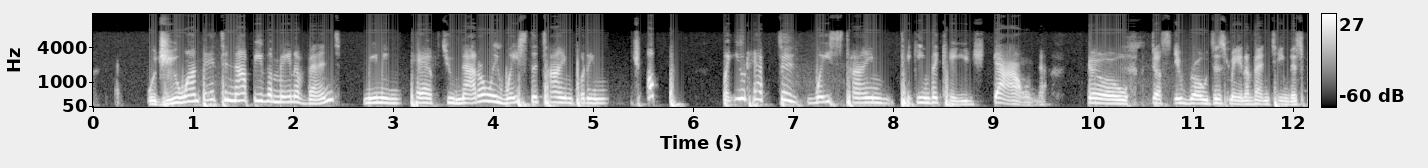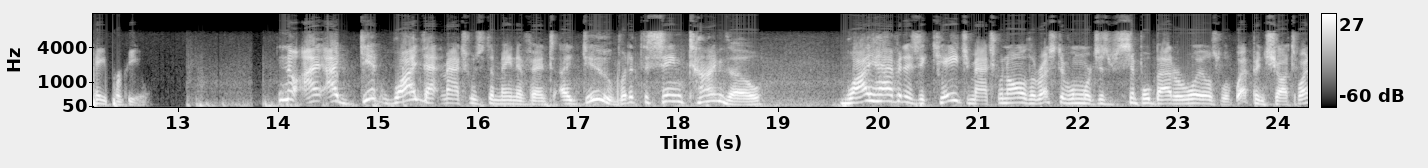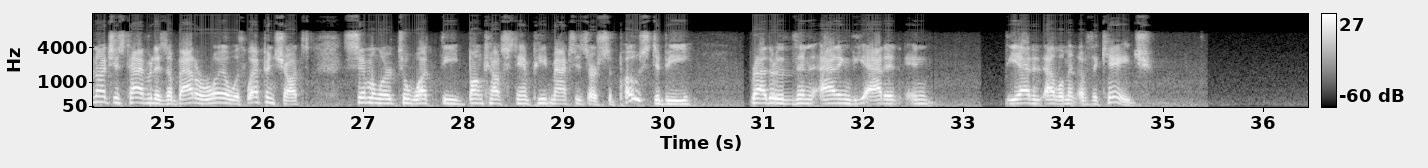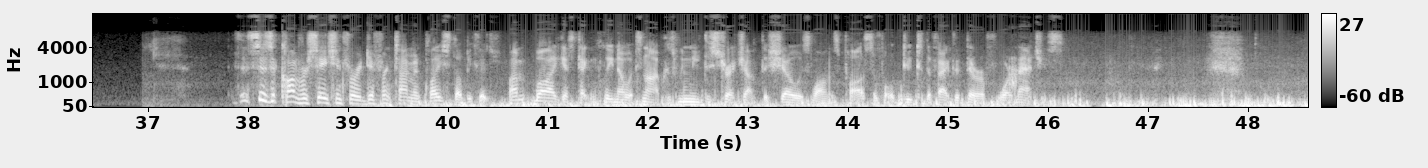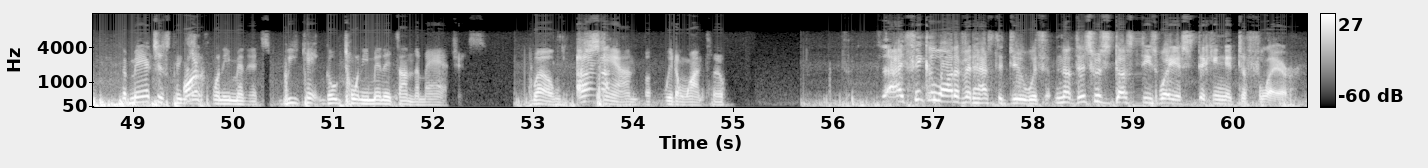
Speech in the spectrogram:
Would you want that to not be the main event? Meaning, have to not only waste the time putting up, but you'd have to waste time taking the cage down. So, Dusty Rhodes is main eventing this pay per view. No, I, I get why that match was the main event. I do, but at the same time, though, why have it as a cage match when all the rest of them were just simple battle royals with weapon shots? Why not just have it as a battle royal with weapon shots, similar to what the bunkhouse stampede matches are supposed to be, rather than adding the added in the added element of the cage? This is a conversation for a different time and place, though, because um, well, I guess technically no, it's not because we need to stretch out the show as long as possible due to the fact that there are four matches. The matches can go 20 minutes. We can't go 20 minutes on the matches. Well, we Uh, can, but we don't want to. I think a lot of it has to do with no. This was Dusty's way of sticking it to Flair.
